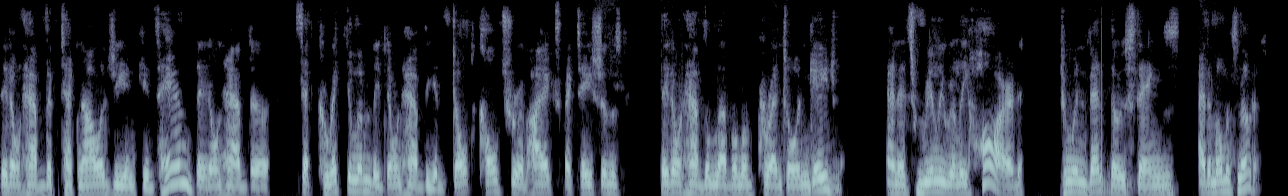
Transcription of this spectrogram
They don't have the technology in kids' hands. They don't have the set curriculum. They don't have the adult culture of high expectations. They don't have the level of parental engagement. And it's really, really hard to invent those things at a moment's notice.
